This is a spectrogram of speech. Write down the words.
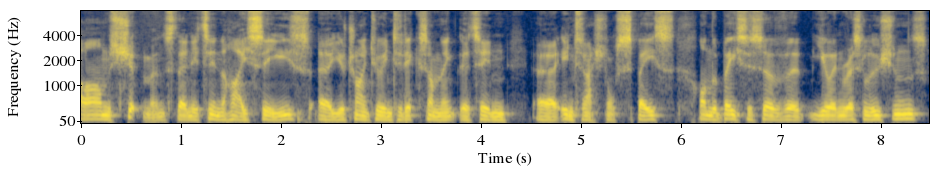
arms shipments, then it's in the high seas. Uh, you're trying to interdict something that's in uh, international space on the basis of uh, UN resolutions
